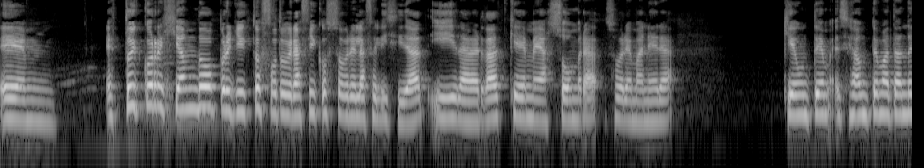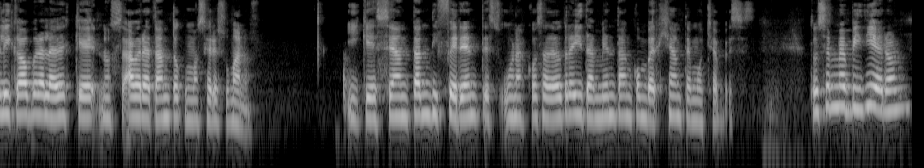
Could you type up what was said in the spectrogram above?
Em, estoy corrigiendo proyectos fotográficos sobre la felicidad y la verdad que me asombra sobremanera que un tema, sea un tema tan delicado, pero a la vez que nos abra tanto como seres humanos y que sean tan diferentes unas cosas de otras y también tan convergentes muchas veces. Entonces me pidieron,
